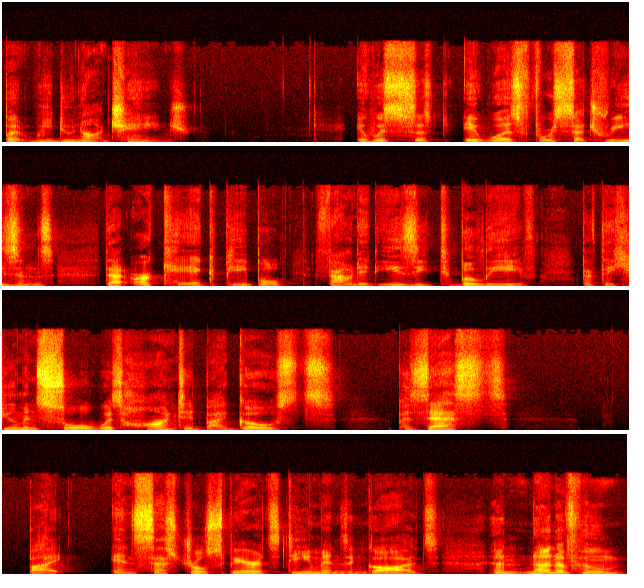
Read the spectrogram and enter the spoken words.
but we do not change. It was such, it was for such reasons that archaic people found it easy to believe that the human soul was haunted by ghosts, possessed by ancestral spirits, demons, and gods, none of whom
